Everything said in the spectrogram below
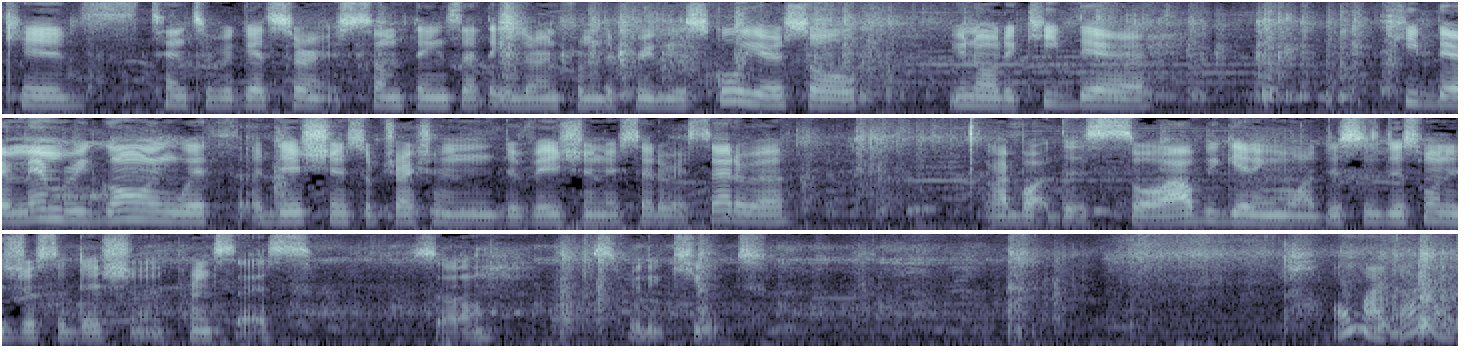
kids tend to forget certain some things that they learned from the previous school year so you know to keep their keep their memory going with addition, subtraction, division, etc., etc. I bought this, so I'll be getting more. This is this one is just addition, princess. So it's really cute. Oh my god,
